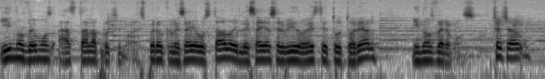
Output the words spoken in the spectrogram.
y nos vemos hasta la próxima. Espero que les haya gustado y les haya servido este tutorial y nos veremos. Chao, chao.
